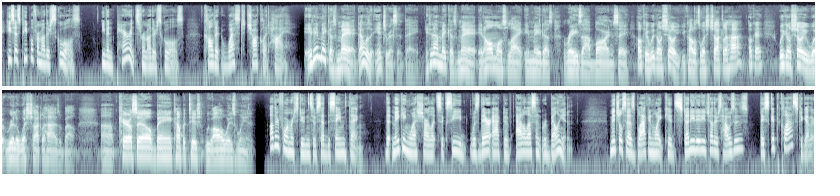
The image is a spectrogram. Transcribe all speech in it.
He says people from other schools, even parents from other schools, called it West Chocolate High. It didn't make us mad. That was an interesting thing. It did not make us mad. It almost like it made us raise our bar and say, okay, we're going to show you. You call us West Chocolate High? Okay, we're going to show you what really West Chocolate High is about. Um, carousel, band competition, we always win. Other former students have said the same thing that making West Charlotte succeed was their act of adolescent rebellion. Mitchell says black and white kids studied at each other's houses, they skipped class together.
